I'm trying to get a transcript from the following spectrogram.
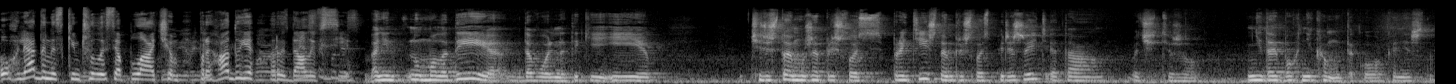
Оглядини скінчилися плачем. Пригадує, ридали всі. Они ну, молодые довольно-таки, и через что им уже пришлось пройти, что им пришлось пережить, это очень тяжело. Не дай бог никому такого, конечно.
